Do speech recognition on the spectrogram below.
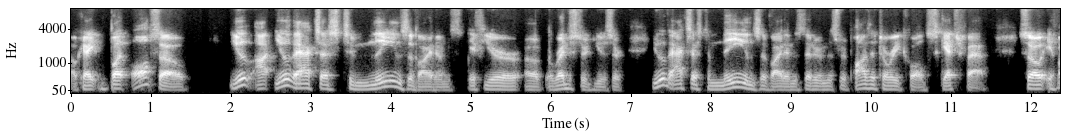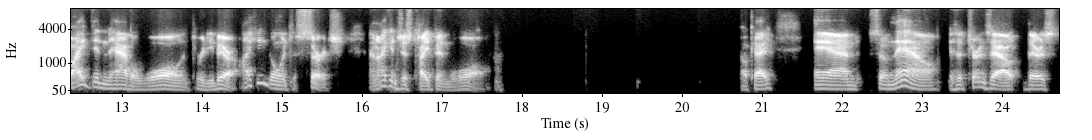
Okay, but also you uh, you have access to millions of items if you're a, a registered user. You have access to millions of items that are in this repository called Sketchfab. So if I didn't have a wall in 3D Bear, I can go into search and I can just type in wall. Okay. And so now, as it turns out, there's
